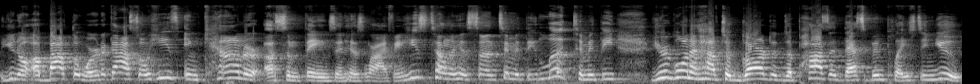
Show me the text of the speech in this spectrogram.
you know, about the word of God. So he's encountered uh, some things in his life. And he's telling his son Timothy, look, Timothy, you're going to have to guard the deposit that's been placed in you.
